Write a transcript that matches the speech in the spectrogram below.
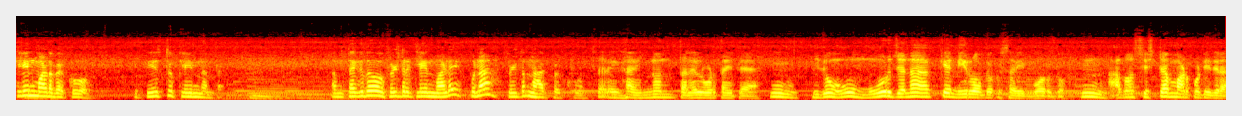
ಕ್ಲೀನ್ ಮಾಡಬೇಕು. ಇಟ್ ಈಸ್ ಟು ಕ್ಲೀನ್ ಅಂತ. ಅದನ್ನ ತೆಗೆದು ಫಿಲ್ಟರ್ ಕ್ಲೀನ್ ಮಾಡಿ ಪುನಃ ಫಿಲ್ಟರ್ನ ಹಾಕಬೇಕು. ಸರ್ ಈಗ ಇನ್ನೊಂದು ತಲೆಯಲ್ಲಿ ಓಡ್ತೈತೆ ಇದು. ಮೂರ್ ಜನಕ್ಕೆ ನೀರು ಹೋಗ್ಬೇಕು ಸರ್ ಈ ಬೋರ್ದು. ಅದೊಂದು ಸಿಸ್ಟಮ್ ಮಾಡ್ಕೊಟ್ಟಿದೀರ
